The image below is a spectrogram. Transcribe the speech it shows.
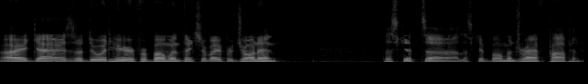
All right, guys, I'll do it here for Bowman. Thanks everybody for joining. Let's get uh, let's get Bowman draft popping.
